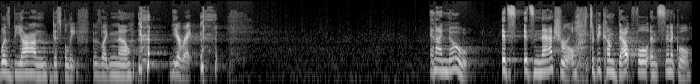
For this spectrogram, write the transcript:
was beyond disbelief. It was like, no, you're right. And I know it's, it's natural to become doubtful and cynical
